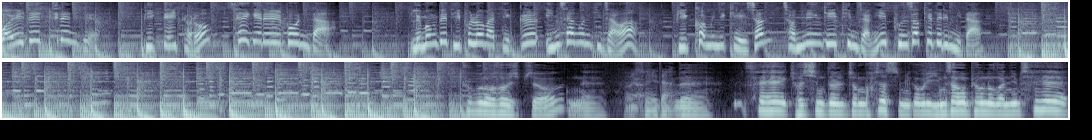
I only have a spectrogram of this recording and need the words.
World Trend 빅데이터로 세계를 본다. 르몽드 디플로마티크 임상훈 기자와 빅커뮤니케이션 전민기 팀장이 분석해드립니다. 두 분 어서 오십시오. 네. 반갑습니다. 네. 새해 결심들 좀 하셨습니까? 우리 임상훈 평론가님 새해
